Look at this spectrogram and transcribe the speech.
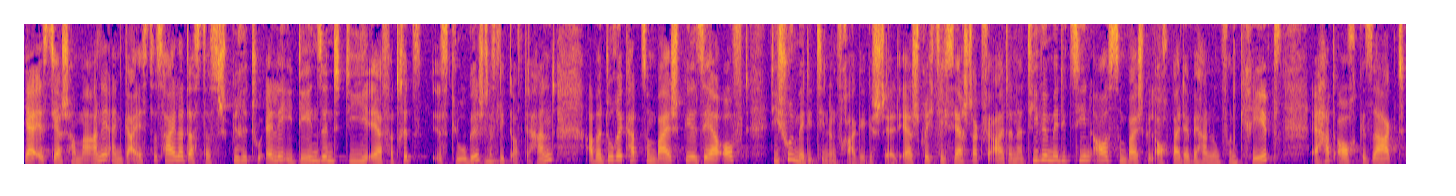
Ja, er ist ja Schamane, ein Geistesheiler. Dass das spirituelle Ideen sind, die er vertritt, ist logisch, das mhm. liegt auf der Hand. Aber Durek hat zum Beispiel sehr oft die Schulmedizin in Frage gestellt. Er spricht sich sehr stark für alternative Medizin aus, zum Beispiel auch bei der Behandlung von Krebs. Er hat auch gesagt,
